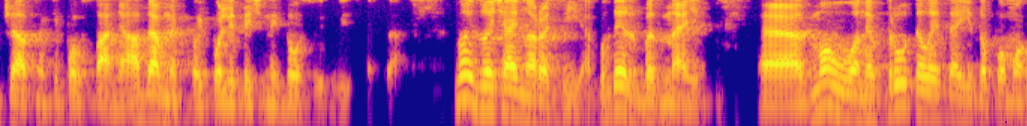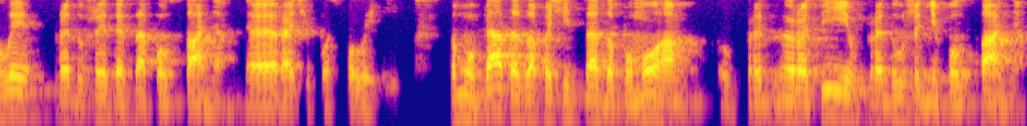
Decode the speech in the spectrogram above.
учасники повстання, а де в них той політичний досвід візьметься? Ну і звичайно, Росія. Куди ж без неї? Е, Знову вони втрутилися і допомогли придушити це повстання е, Речі Посполитій. Тому п'яте запишіть це допомога Росії в придушенні повстання.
